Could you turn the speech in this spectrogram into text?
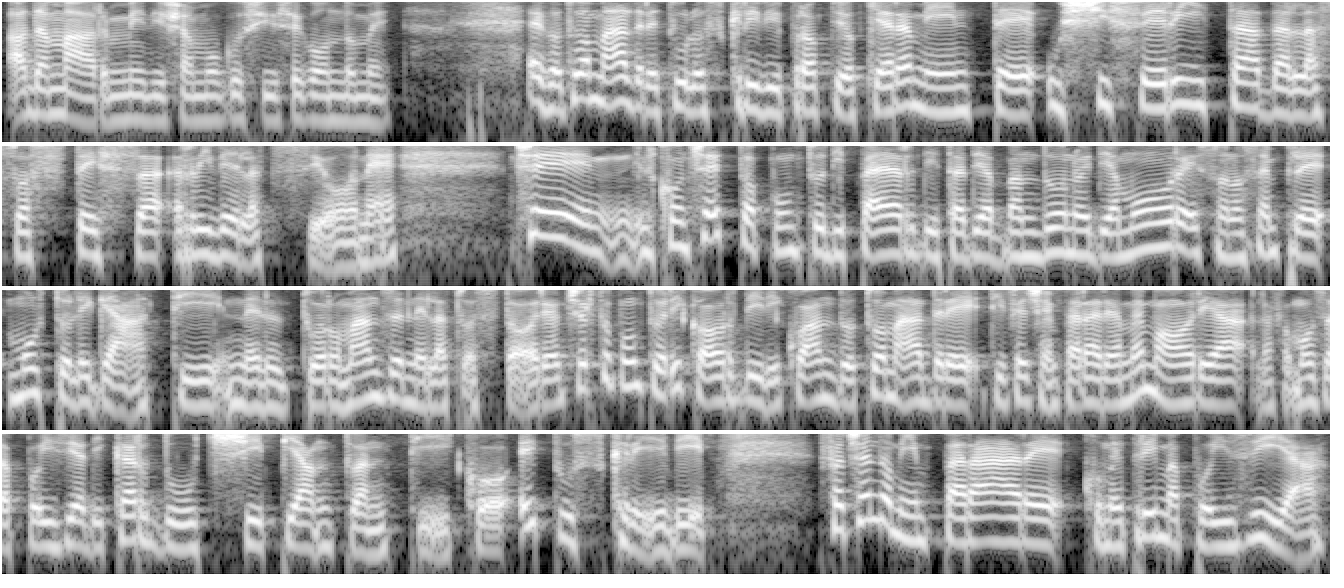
ad amarmi, diciamo così, secondo me. Ecco, tua madre, tu lo scrivi proprio chiaramente, uscì ferita dalla sua stessa rivelazione. C'è il concetto appunto di perdita, di abbandono e di amore sono sempre molto legati nel tuo romanzo e nella tua storia. A un certo punto ricordi di quando tua madre ti fece imparare a memoria la famosa poesia di Carducci, Pianto antico, e tu scrivi, facendomi imparare come prima poesia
